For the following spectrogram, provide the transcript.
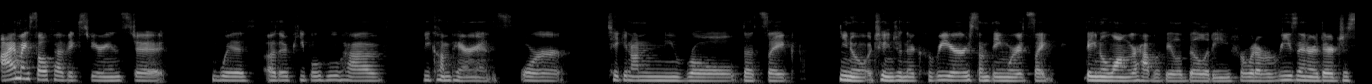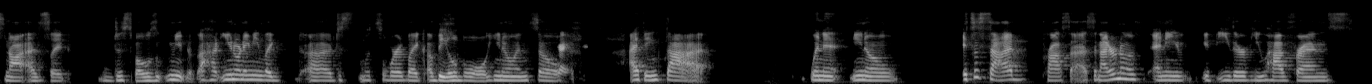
I myself have experienced it with other people who have become parents or taking on a new role that's like, you know, a change in their career, something where it's like they no longer have availability for whatever reason, or they're just not as like disposable, you know, what I mean? Like, uh, just what's the word like available, you know? And so right. I think that when it, you know, it's a sad process. And I don't know if any, if either of you have friends,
